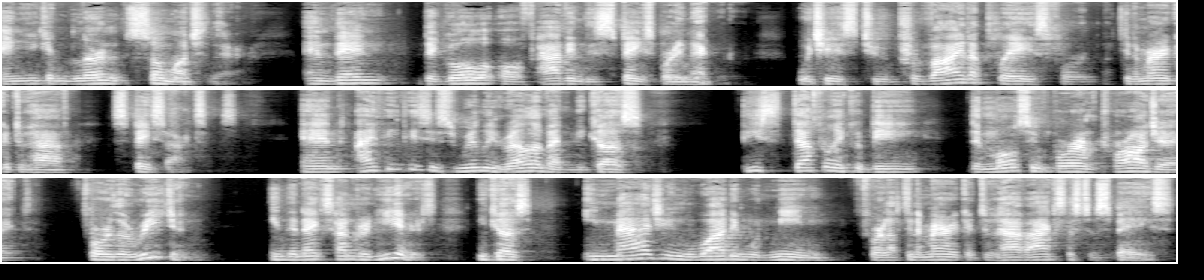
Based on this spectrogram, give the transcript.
and you can learn so much there. And then the goal of having this spaceport in Ecuador, which is to provide a place for Latin America to have space access. And I think this is really relevant because this definitely could be the most important project for the region in the next hundred years because imagine what it would mean for Latin America to have access to space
